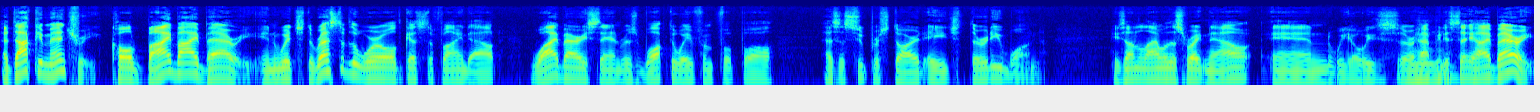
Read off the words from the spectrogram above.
a documentary called Bye Bye Barry, in which the rest of the world gets to find out why Barry Sanders walked away from football as a superstar at age 31. He's on the line with us right now, and we always are happy Mm-hmm. to say hi, Barry.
